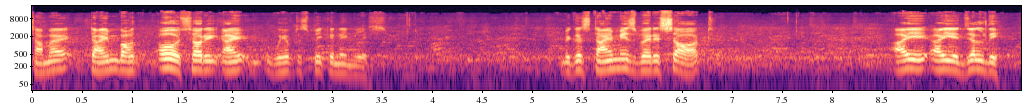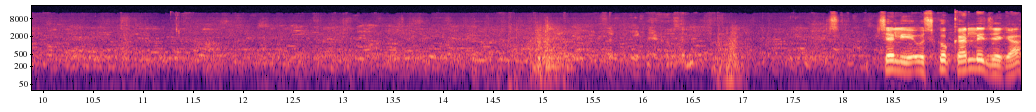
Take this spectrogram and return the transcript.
समय टाइम बहुत ओ सॉरी आई वी हैव टू स्पीक इन इंग्लिश बिकॉज टाइम इज़ वेरी शॉर्ट आइए आइए जल्दी चलिए उसको कर लीजिएगा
